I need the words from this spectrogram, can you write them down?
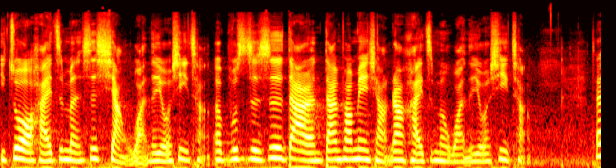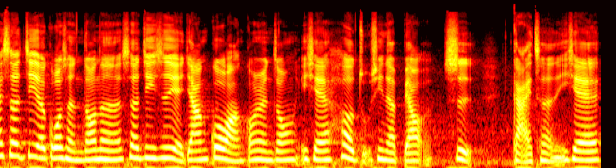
一座孩子们是想玩的游戏场，而不是只是大人单方面想让孩子们玩的游戏场。在设计的过程中呢，设计师也将过往公园中一些贺主性的标示，改成一些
